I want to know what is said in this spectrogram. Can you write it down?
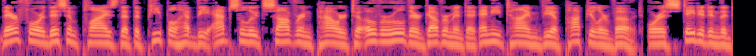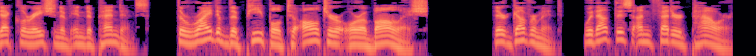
therefore this implies that the people have the absolute sovereign power to overrule their government at any time via popular vote or as stated in the Declaration of Independence, "...the right of the people to alter or abolish," their government. Without this unfettered power,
